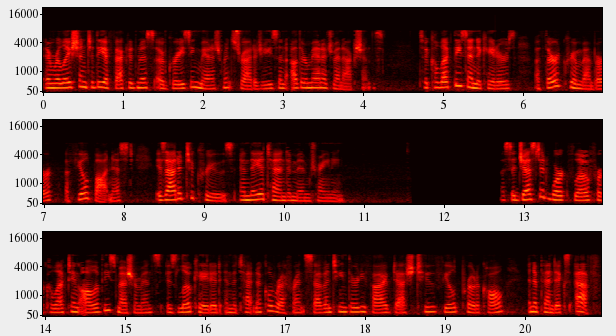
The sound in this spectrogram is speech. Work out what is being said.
in relation to the effectiveness of grazing management strategies and other management actions. To collect these indicators, a third crew member, a field botanist, is added to crews and they attend a MIM training. A suggested workflow for collecting all of these measurements is located in the Technical Reference 1735-2 Field Protocol in Appendix F.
